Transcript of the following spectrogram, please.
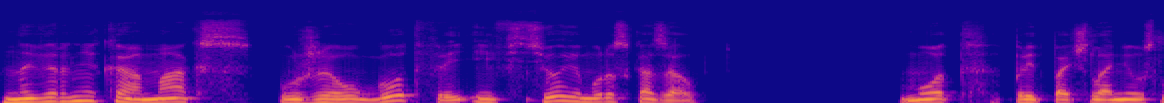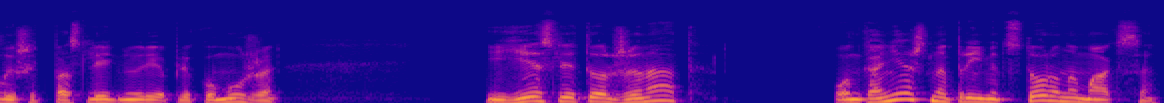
Наверняка Макс уже у Готфри и все ему рассказал. Мот предпочла не услышать последнюю реплику мужа. И если тот женат, он, конечно, примет сторону Макса.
